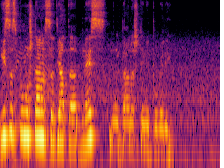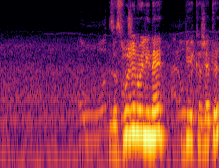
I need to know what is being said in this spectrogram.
и с помощта на съдята, днес Монтана ще ни победи. Заслужено или не, вие кажете.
